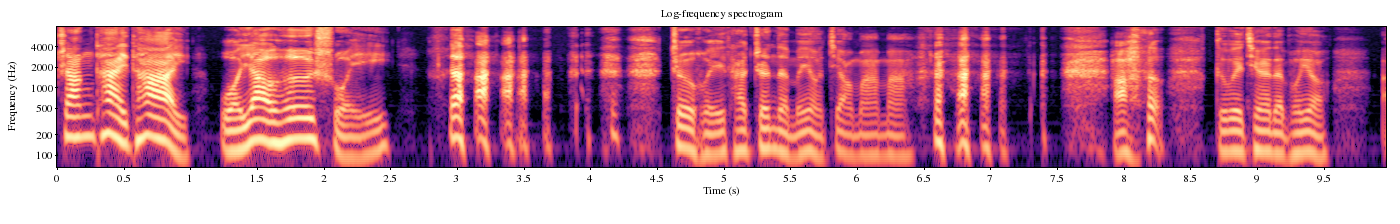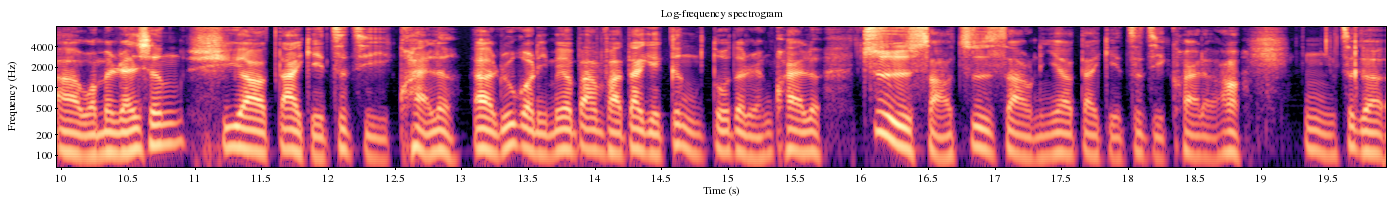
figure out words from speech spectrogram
张太太，我要喝水哈哈哈哈。”这回他真的没有叫妈妈。哈哈哈哈 好，各位亲爱的朋友啊、我们人生需要带给自己快乐啊、呃。如果你没有办法带给更多的人快乐，至少至少你要带给自己快乐哈。嗯，这个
